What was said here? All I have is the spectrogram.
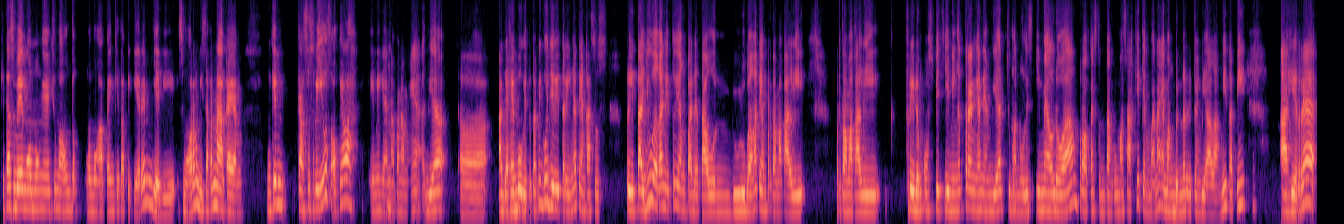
kita sebenarnya ngomongnya cuma untuk ngomong apa yang kita pikirin jadi semua orang bisa kena kayak yang mungkin kasus Rius oke okay lah ini kan hmm. apa namanya dia uh, agak heboh gitu tapi gue jadi teringat yang kasus Prita juga kan itu yang pada tahun dulu banget yang pertama kali pertama kali freedom of speech gini ngetren kan yang dia cuma nulis email doang protes tentang rumah sakit yang mana emang bener itu yang dialami tapi akhirnya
